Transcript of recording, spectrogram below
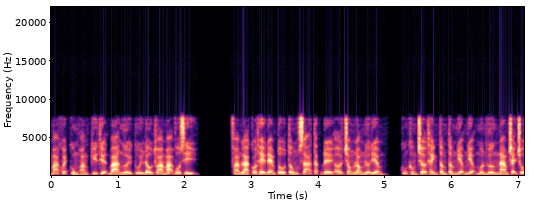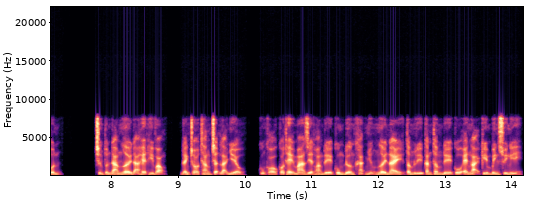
mã khoách cùng hoàng kỳ thiện ba người túi đầu thoá mạ vô sỉ. Phàm là có thể đem tổ tông xã tắc để ở trong lòng nửa điểm, cũng không trở thành tâm tâm niệm niệm muốn hướng nam chạy trốn. Trương tuấn đám người đã hết hy vọng, đánh cho thắng trận lại nhiều cũng khó có thể ma diệt hoàng đế cùng đường khác những người này, tâm lý căn tâm đế cố e ngại kim binh suy nghĩ.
